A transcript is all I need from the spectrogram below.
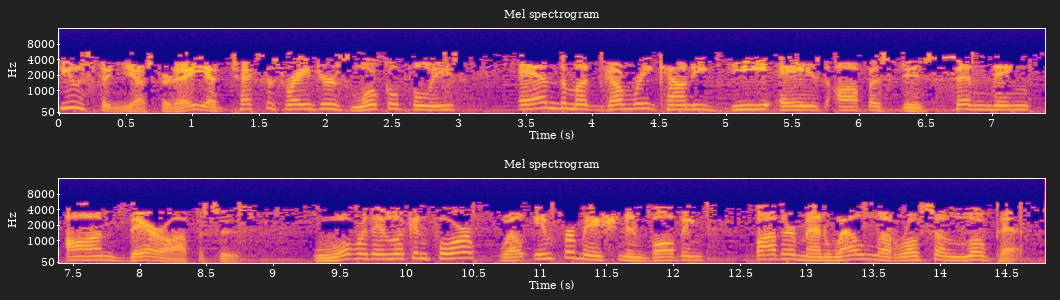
Houston yesterday. You had Texas Rangers, local police, and the Montgomery County DA's office descending on their offices. What were they looking for? Well, information involving Father Manuel La Rosa Lopez.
